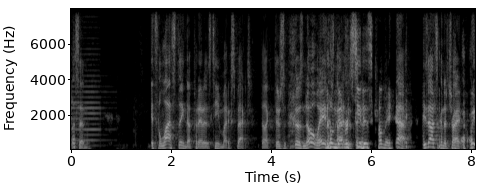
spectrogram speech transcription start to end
listen, it's the last thing that Panetta's team might expect. They're like, there's, there's no way this They'll never see gonna- this coming. Yeah, he's not going to try. We,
